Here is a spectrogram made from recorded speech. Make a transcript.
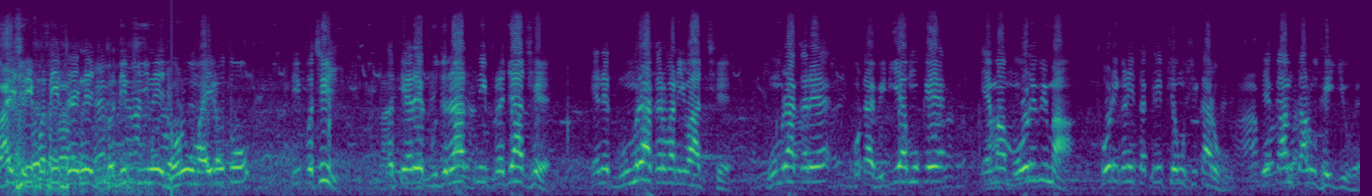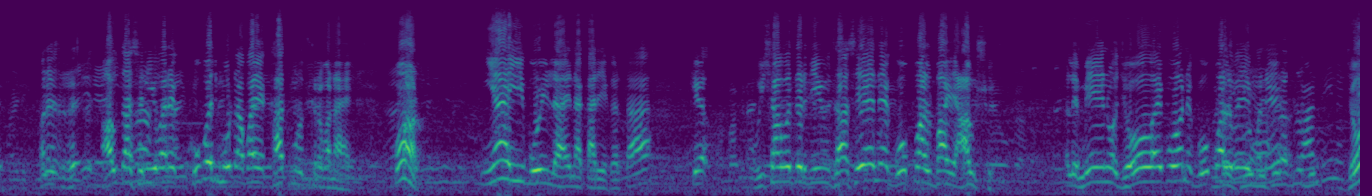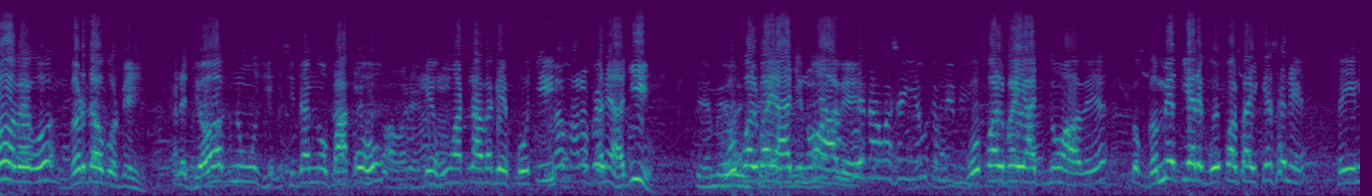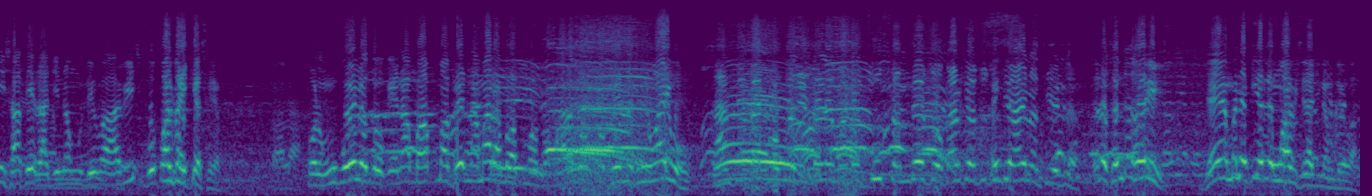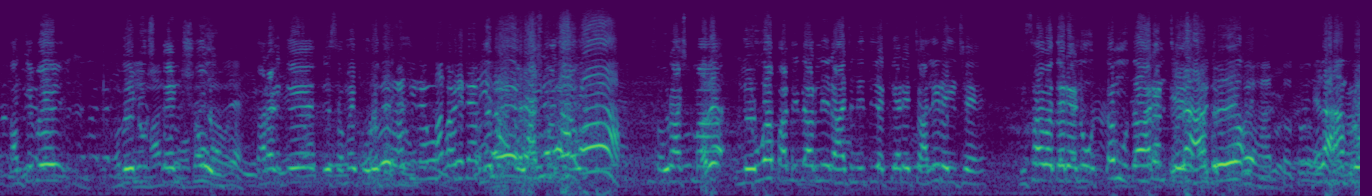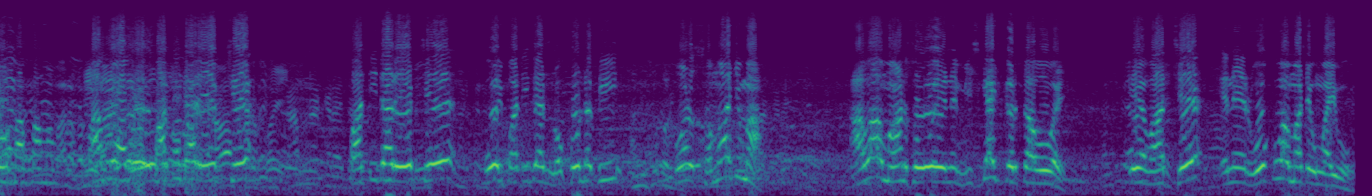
ભાઈ શ્રી પ્રદીપસિંહને પ્રદીપસિંહને જોડું માર્યું હતું. તે પછી અત્યારે ગુજરાતની પ્રજા છે. એને ગુમરાહ કરવાની વાત છે. ગુમરાહ કરે, ખોટા વિડિયા મૂકે. એમાં મોરબીમાં થોડી ઘણી તકલીફ છે, હું સ્વીકારું છું. એ કામ ચાલુ થઈ ગયું છે. અને આવતા શનિવારે ખૂબ જ મોટા પાયે ખાતમુહૂર્ત કરવાના છે. પણ ત્યાં એ બોલ્યા એના કાર્યકર્તા કે વિસાવદર જેવું થશે અને ગોપાલભાઈ આવશે. એટલે મેં એનો જવાબ આપ્યો અને ગોપાલભાઈ મને જવાબ આપ્યો, ગરદા ઉપર બેસી અને જવાબનું સિદ્ધાંતનો પાકો હોઉં કે હું આટલા વાગે પહોંચી અને હજી ગોપાલભાઈ આજ નો આવે. ગોપાલભાઈ આજ નો આવે તો ગમે ત્યારે ગોપાલભાઈ કહેશે ને તો એની સાથે રાજીનામું દેવા આવીશ. ગોપાલભાઈ કહેશે પણ હું બોલ્યો તો કે એના બાપમાં ફેર ને મારા બાપમાં. મારા બાપમાં ફેર નથી હું આવ્યો. શું સંદેશો કારણ કે હજુ સુધી આવ્યા નથી એટલે. એટલે સંતોષ ભાઈ જે મને કહે એટલે હું આવીશ રાજીનામું દેવા. કાંતિભાઈ હવેનું સ્ટેન્ડ શું? કારણ કે તે સમય પૂરો થઈ ગયો રાજીનામું આપો. સૌરાષ્ટ્રમાં લેવા પાટીદારની રાજનીતિ અત્યારે ચાલી રહી છે. વિસાવદર એનું ઉત્તમ ઉદાહરણ છે. પાટીદાર એક છે. પાટીદાર એક છે. કોઈ પાટીદાર નોખો નથી. પણ સમાજમાં આવા માણસો હોય એને મિસગાઈડ કરતા હોય એ વાત છે એને રોકવા માટે હું આવ્યો.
